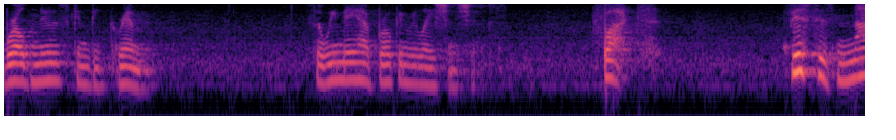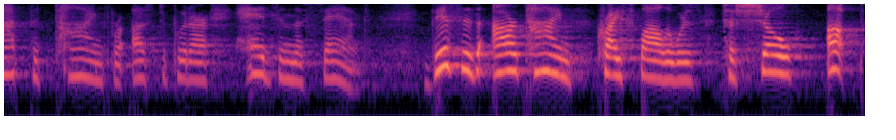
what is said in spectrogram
world news can be grim. So we may have broken relationships. But this is not the time for us to put our heads in the sand. This is our time, Christ followers, to show up.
